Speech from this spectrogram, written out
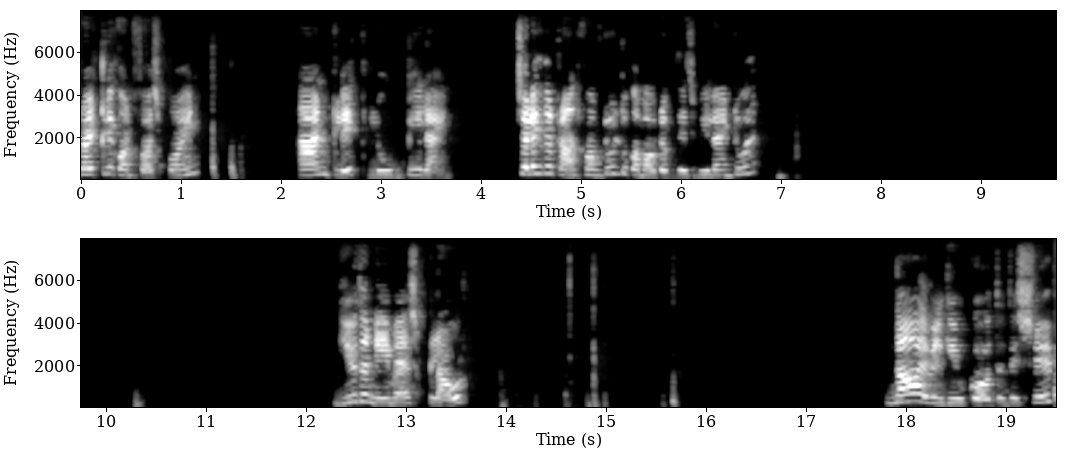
Right click on first point and click loop BLine. Select the transform tool to come out of this BLine tool. Give the name as cloud. Now I will give curve to this shape.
